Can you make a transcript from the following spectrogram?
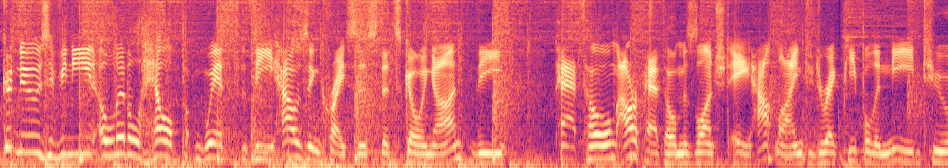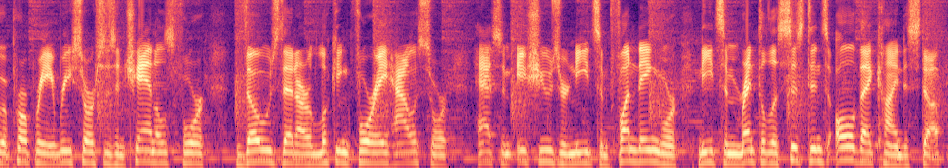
Good news if you need a little help with the housing crisis that's going on, the Path Home, our Path Home has launched a hotline to direct people in need to appropriate resources and channels for those that are looking for a house or have some issues or need some funding or need some rental assistance, all that kind of stuff.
